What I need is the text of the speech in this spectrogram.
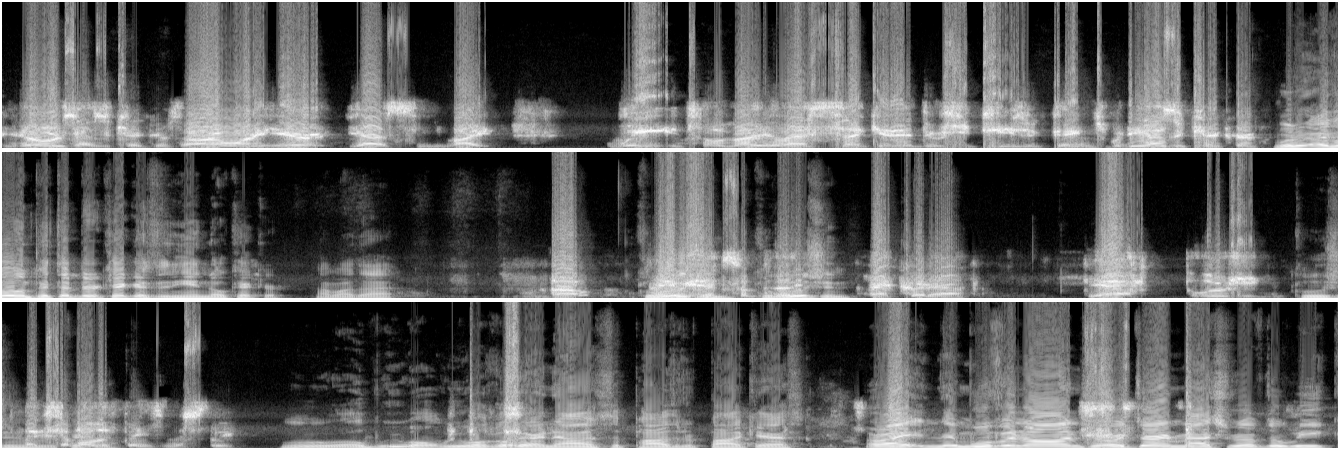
He always has a kicker, so I don't want to hear it. Yes, he might wait until the very last second and do strategic things, but he has a kicker. What if everyone picked up their kickers and he had no kicker? How about that? Oh, Collusion. Collusion. that could happen. Yeah, collusion, Collusion. like some kicker. other things in this league. Ooh, well, we won't we won't go there now. It's a positive podcast. All right, and then moving on to our third matchup of the week.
